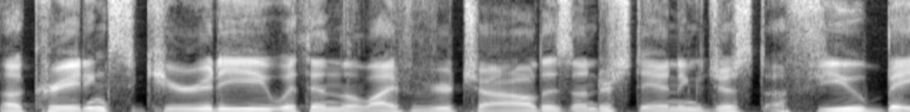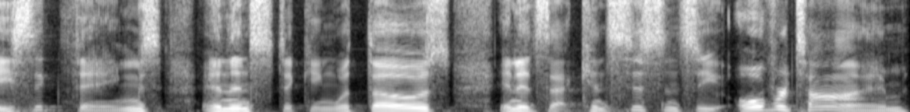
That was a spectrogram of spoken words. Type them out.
Uh, creating security within the life of your child is understanding just a few basic things and then sticking with those, and it's that consistency over time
